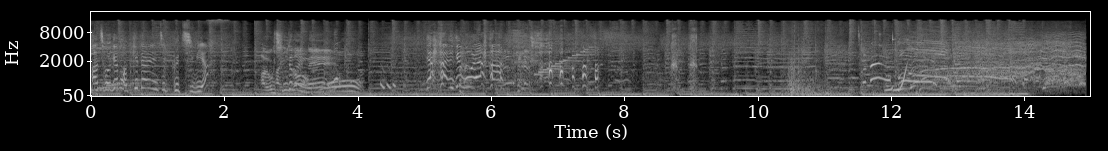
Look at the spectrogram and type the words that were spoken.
아 저게 바퀴 달린 집 그 집이야? 아 여기 침대가 있네. 야 이게 뭐야? 우와!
